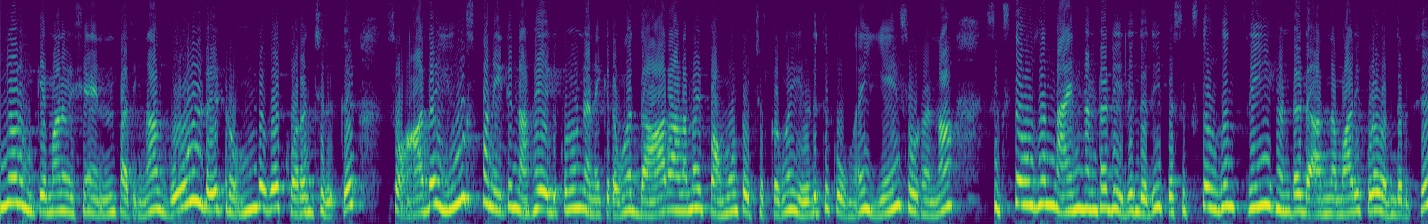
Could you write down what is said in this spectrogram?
இன்னொரு முக்கியமான விஷயம் என்னன்னு பாத்தீங்கன்னா கோல்டு ரேட் ரொம்பவே குறைஞ்சிருக்கு. ஸோ அதை யூஸ் பண்ணிட்டு நகை எடுக்கணும்னு நினைக்கிறவங்க தாராளமா இப்போ அமௌண்ட் வச்சிருக்கவங்க எடுத்துக்கோங்க. ஏன் சொல்றேன்னா சிக்ஸ் தௌசண்ட் நைன் ஹண்ட்ரட் இருந்தது. இப்போ சிக்ஸ் தௌசண்ட் த்ரீ ஹண்ட்ரட் அந்த மாதிரி கூட வந்துருச்சு.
